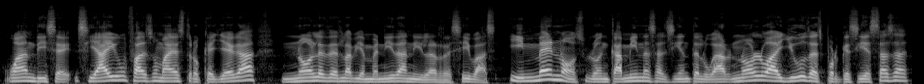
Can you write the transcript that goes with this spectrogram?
Juan dice, si hay un falso maestro que llega, no le des la bienvenida ni le recibas, y menos lo encamines al siguiente lugar, no lo ayudes, porque si, estás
